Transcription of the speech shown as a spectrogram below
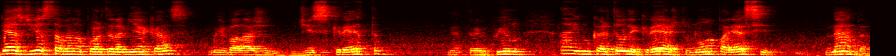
Dez dias estava na porta da minha casa, uma embalagem discreta, né, tranquilo. Ah, e no cartão de crédito não aparece nada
